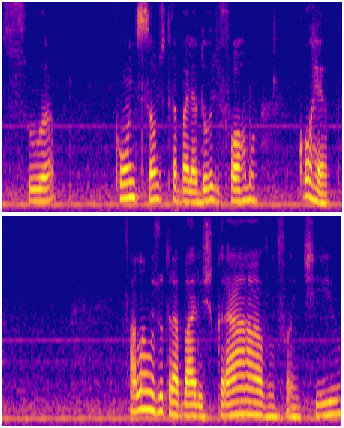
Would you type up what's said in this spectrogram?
sua condição de trabalhador de forma correta. Falamos do trabalho escravo, infantil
